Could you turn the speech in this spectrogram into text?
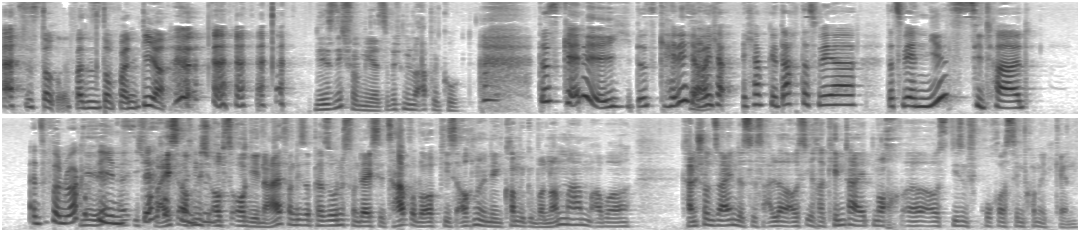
Das ist doch, was ist doch von dir? Nee, ist nicht von mir, das habe ich mir nur abgeguckt. Das kenne ich, das kenne ich, Ja. aber ich habe ich hab gedacht, das wäre das wär ein Nils-Zitat. Also von Rocket Beans. äh, ich Der weiß auch nicht, ob es original von dieser Person ist, von der ich es jetzt habe, oder ob die es auch nur in den Comic übernommen haben, aber kann schon sein, dass es alle aus ihrer Kindheit noch äh, aus diesem Spruch aus dem Comic kennen.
